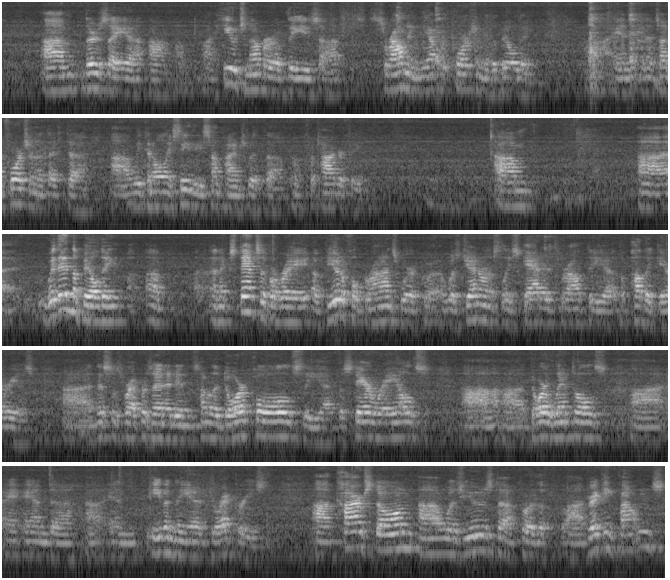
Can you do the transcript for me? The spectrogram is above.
Um, There's a, a, a huge number of these surrounding the upper portion of the building. And, and it's unfortunate that we can only see these sometimes with photography. Um, uh, Within the building, uh, an extensive array of beautiful bronze work uh, was generously scattered throughout the, uh, the public areas. Uh, and This was represented in some of the door pulls, the, the stair rails, door lintels, and, and even the directories. Uh, Carved stone uh, was used uh, for the drinking fountains,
